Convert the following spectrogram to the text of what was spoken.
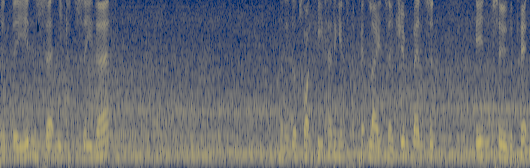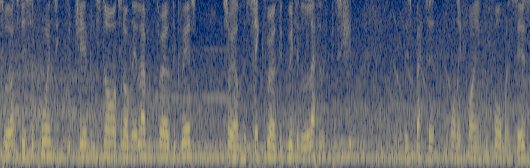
in the inset, you can see there. And it looks like he's heading into the pit lane. So Jim Benson into the pits. Well, that's disappointing for Jim. He started on the 11th row of the grid, sorry, on the 6th row of the grid in 11th position. Of his better qualifying performances.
